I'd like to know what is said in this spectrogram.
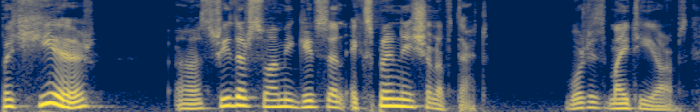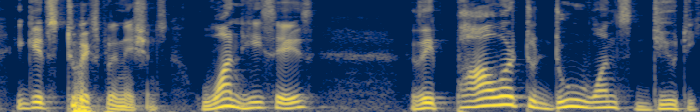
But here, uh, Sridhar Swami gives an explanation of that. What is mighty arms? He gives two explanations. One, he says, the power to do one's duty.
